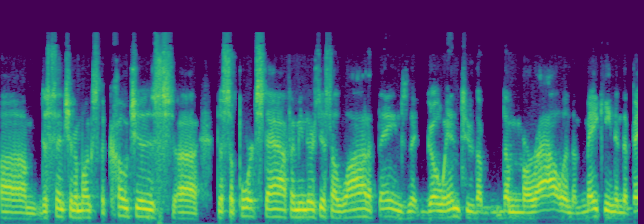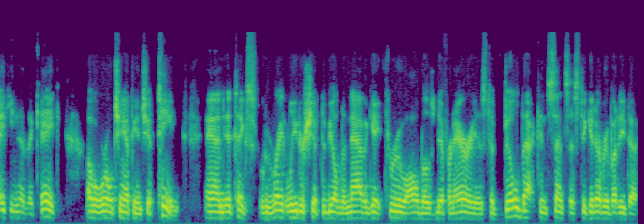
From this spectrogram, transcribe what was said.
um, dissension amongst the coaches, uh, the support staff. I mean, there's just a lot of things that go into the the morale and the making and the baking of the cake of a world championship team. And it takes great leadership to be able to navigate through all those different areas to build that consensus to get everybody to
